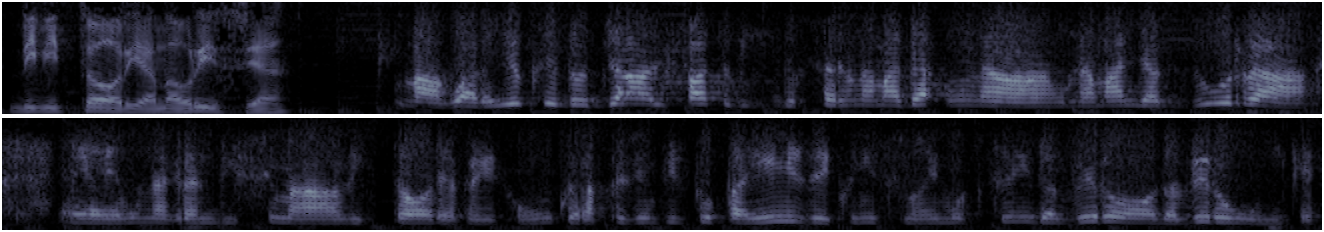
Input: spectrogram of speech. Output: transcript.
di vittoria, Maurizia? Ma guarda, io credo già il fatto di indossare una, una, una maglia azzurra è una grandissima vittoria perché comunque rappresenti il tuo paese e quindi sono emozioni davvero, davvero uniche.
